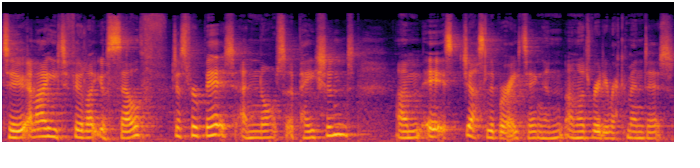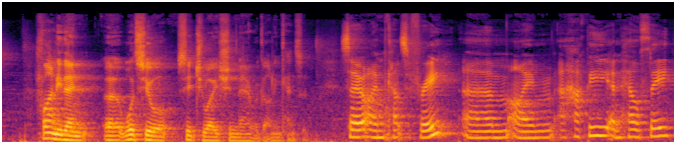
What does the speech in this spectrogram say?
to allow you to feel like yourself just for a bit and not a patient, um, it's just liberating and, and I'd really recommend it. Finally, then, uh, what's your situation now regarding cancer? So I'm cancer free. Um, I'm happy and healthy.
